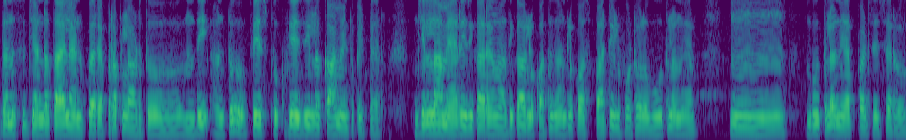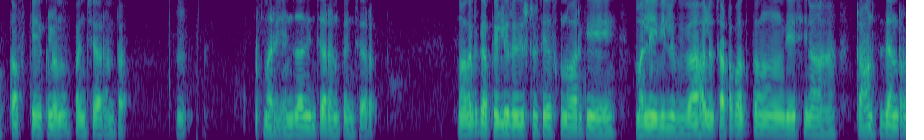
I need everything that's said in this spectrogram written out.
ధనుసు జెండా థాయిలాండ్పై రెపరెపలాడుతూ ఉంది అంటూ ఫేస్బుక్ పేజీలో కామెంట్ పెట్టారు. జిల్లా మ్యారేజ్ కార్యాలయంలో అధికారులు కొత్త జంటల కోసం పార్టీలు ఫోటోలు బూతులను బూతులను ఏర్పాటు చేశారు. కఫ్ కేకులను పంచారంట. మరి ఏం సాధించారని పెంచారు? మొదటగా పెళ్ళి రిజిస్టర్ చేసుకున్న వారికి మళ్ళీ వీళ్ళు వివాహాలు చట్టబద్ధం చేసిన ట్రాన్స్జెండర్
